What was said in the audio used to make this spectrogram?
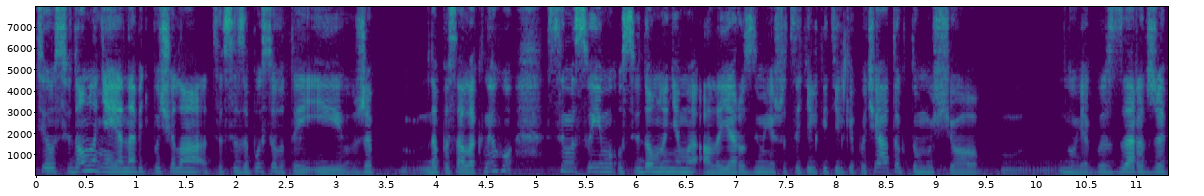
ці усвідомлення, я навіть почала це все записувати і вже написала книгу з цими своїми усвідомленнями, але я розумію, що це тільки-тільки початок, тому що ну якби зараз вже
